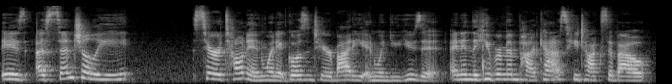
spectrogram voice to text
is essentially serotonin when it goes into your body and when you use it. And in the Huberman podcast, he talks about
